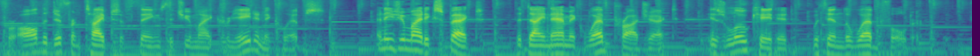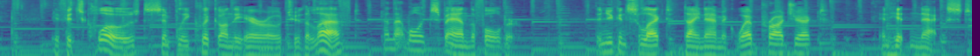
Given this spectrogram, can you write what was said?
for all the different types of things that you might create in Eclipse. And as you might expect, the dynamic web project is located within the web folder. If it's closed, simply click on the arrow to the left and that will expand the folder. Then you can select Dynamic Web Project and hit Next.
